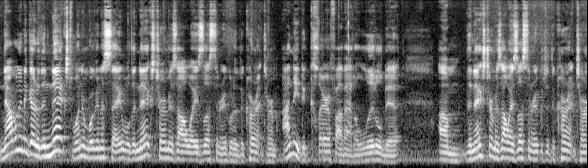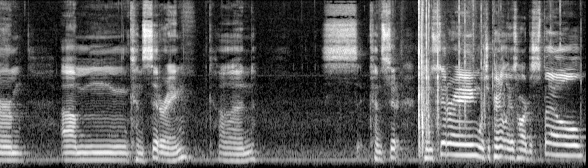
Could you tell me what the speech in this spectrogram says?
Now we're going to go to the next one and we're going to say, well, the next term is always less than or equal to the current term. I need to clarify that a little bit. Um, the next term is always less than or equal to the current term, um, considering, con, consider, considering, which apparently is hard to spell,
